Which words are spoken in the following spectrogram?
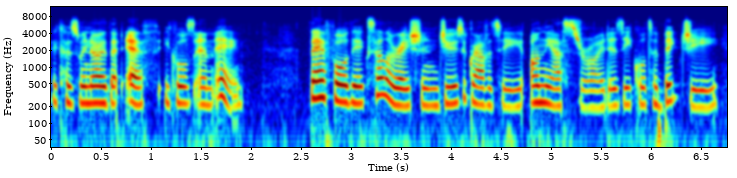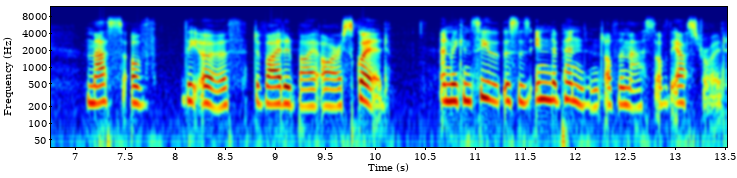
because we know that F equals ma. Therefore, the acceleration due to gravity on the asteroid is equal to big G, mass of the Earth, divided by r squared. And we can see that this is independent of the mass of the asteroid.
